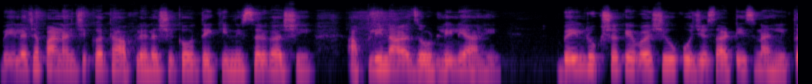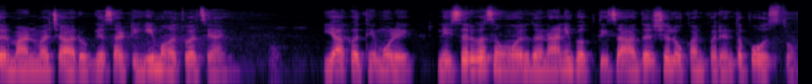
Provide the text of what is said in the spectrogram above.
बेलाच्या पानांची कथा आपल्याला शिकवते की निसर्गाशी आपली नाळ जोडलेली आहे. बेल वृक्ष केवळ शिवपूजेसाठीच नाही तर मानवाच्या आरोग्यासाठीही महत्त्वाचे आहे. या कथेमुळे निसर्ग संवर्धन आणि भक्तीचा आदर्श लोकांपर्यंत पोहोचतो.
